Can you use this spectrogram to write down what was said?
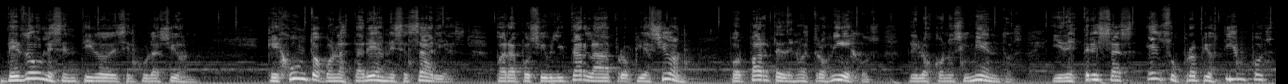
de doble sentido de circulación, que junto con las tareas necesarias para posibilitar la apropiación por parte de nuestros viejos de los conocimientos y destrezas en sus propios tiempos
